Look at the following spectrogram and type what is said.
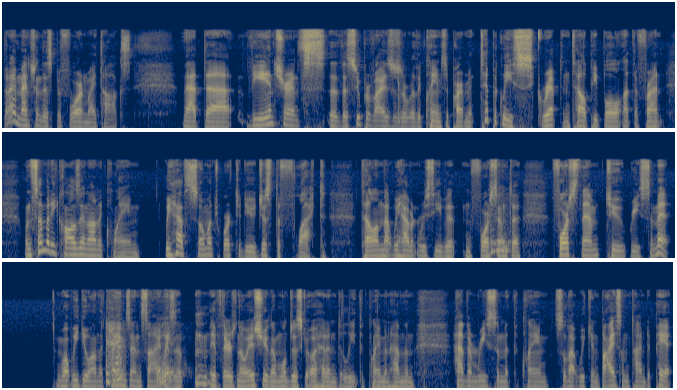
but I mentioned this before in my talks that uh, the insurance, uh, the supervisors over the claims department typically script and tell people at the front when somebody calls in on a claim, we have so much work to do. Just deflect, tell them that we haven't received it, and force them to force them to resubmit. What we do on the claims end side is that if there's no issue, then we'll just go ahead and delete the claim and have them have them resubmit the claim so that we can buy some time to pay it.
